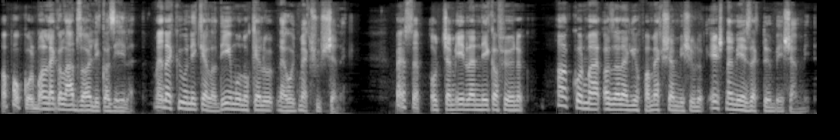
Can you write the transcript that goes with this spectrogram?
A pokolban legalább zajlik az élet. Menekülni kell a démonok elől, nehogy megsüssenek. Persze, ott sem én lennék a főnök. Akkor már az a legjobb, ha megsemmisülök, és nem érzek többé semmit.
